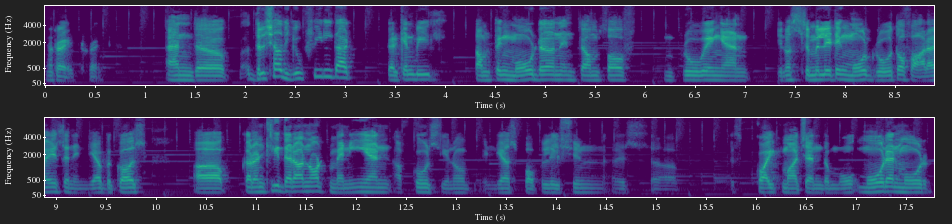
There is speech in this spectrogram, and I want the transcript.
Right right and uh, Dilshad, you feel that there can be something more done in terms of improving and you know stimulating more growth of RIs in India because uh, currently there are not many, and of course you know India's population is uh, is quite much, and the more, more and more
